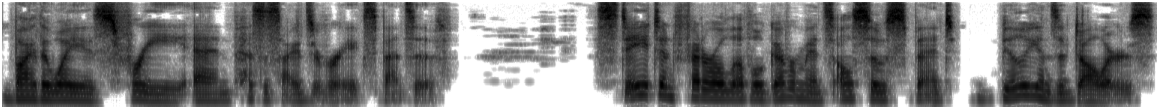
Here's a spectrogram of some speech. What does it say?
by the way, is free and pesticides are very expensive. State and federal level governments also spent billions of dollars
